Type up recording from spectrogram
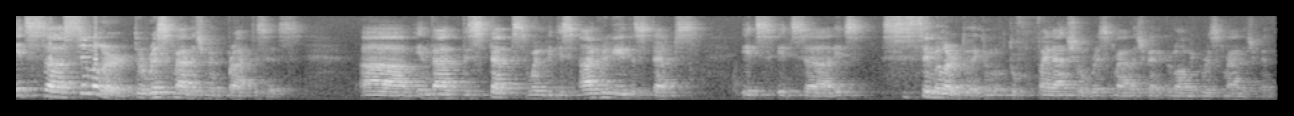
it's uh, similar to risk management practices uh, in that the steps, when we disaggregate the steps, it's, it's, uh, it's similar to, to financial risk management, economic risk management.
